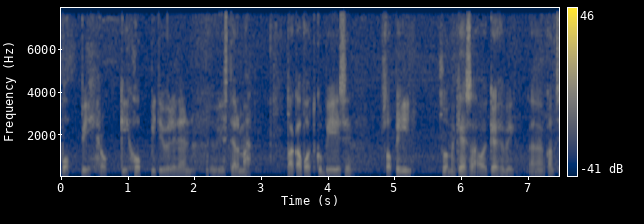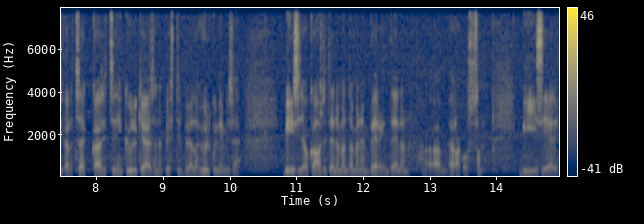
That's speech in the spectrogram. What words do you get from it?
poppi, rokki, hoppityylinen yhdistelmä, takapotkubiisi. Sopii Suomen kesä oikein hyvin. Kantsi käydä tsekkaa. Ja sitten siihen kylkiäisenä pistin vielä hylkynimisen biisi, joka on sitten enemmän tämmöinen perinteinen erakossa biisi, eli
